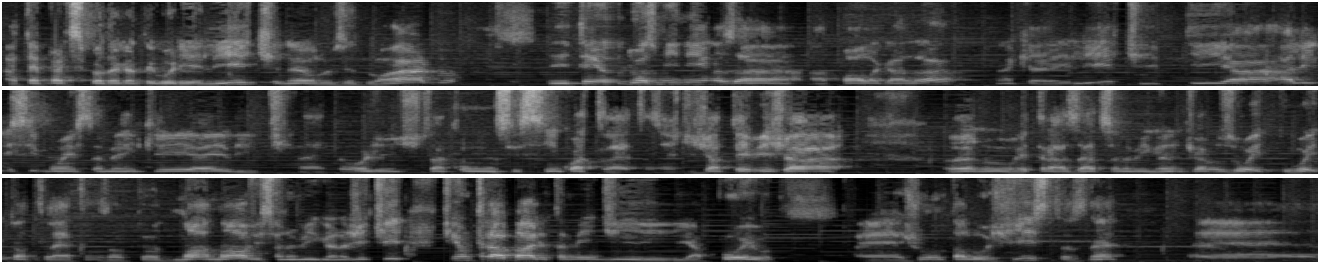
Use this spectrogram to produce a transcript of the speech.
até participou da categoria elite, né? O Luiz Eduardo. E tenho duas meninas, a, a Paula Galan, né, que é elite, e a Aline Simões também, que é elite. Né? Então hoje a gente está com esses cinco atletas. A gente já teve já ano retrasado, se eu não me engano, tivemos oito, oito atletas ao todo, nove, se eu não me engano. A gente tinha um trabalho também de apoio é, junto a lojistas, né? É,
